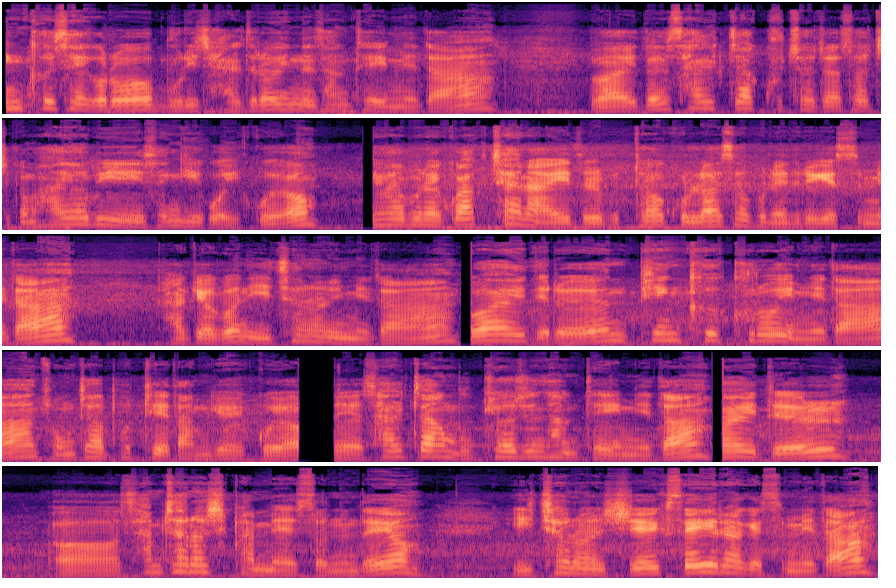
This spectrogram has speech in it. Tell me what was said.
핑크색으로 물이 잘 들어있는 상태입니다. 이 아이들 살짝 굳혀져서 지금 하엽이 생기고 있고요. 이 화분에 꽉 찬 아이들부터 골라서 보내드리겠습니다. 가격은 2,000원입니다. 이 아이들은 핑크 크로입니다. 종자 포트에 담겨 있고요. 네, 살짝 묵혀진 상태입니다. 이 아이들 어, 3,000원씩 판매했었는데요. 2,000원씩 세일하겠습니다.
